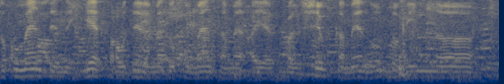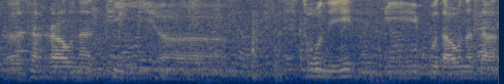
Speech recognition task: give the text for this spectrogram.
документи не є правдивими документами, а є фальшивками, ну то він заграв на ті е, струни і подав назад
